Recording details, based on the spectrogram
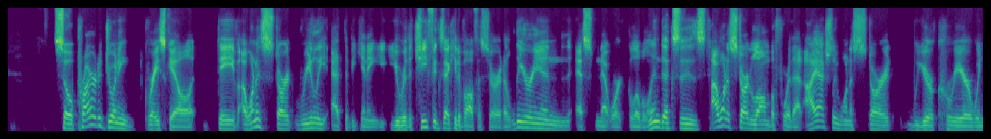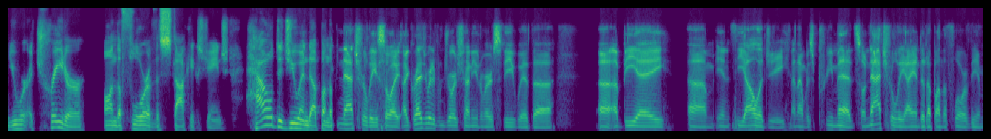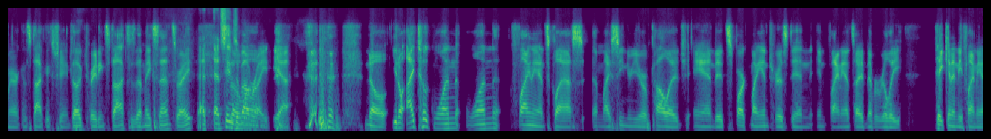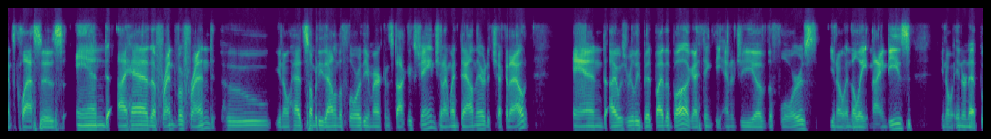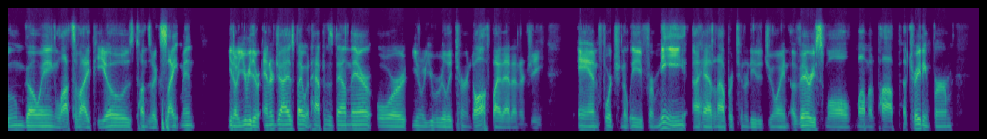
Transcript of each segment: So, prior to joining Grayscale, Dave, I want to start really at the beginning. You were the chief executive officer at Alerian, S Network Global Indexes. I want to start long before that. I actually want to start your career when you were a trader on the floor of the stock exchange. How did you end up on the naturally? So I, I graduated from Georgetown University with a, a BA um, in theology, and I was pre med. So naturally, I ended up on the floor of the American Stock Exchange. I like trading stocks. Does that make sense? Right? That, that seems so, about um, right. Yeah. no, you know, I took one one finance class in my senior year of college, and it sparked my interest in in finance. I had never really taken any finance classes. And i had a friend of a friend who you know had somebody down on the floor of the american stock exchange and i went down there to check it out. And i was really bit by the bug. I think the energy of the floors you know in the late 90s you know internet boom going lots of ipos tons of excitement. You know you're either energized by what happens down there or you know you were really turned off by that energy. And fortunately for me i had an opportunity to join a very small mom and pop uh, trading firm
